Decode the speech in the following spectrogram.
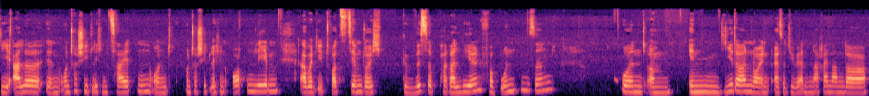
die alle in unterschiedlichen Zeiten und unterschiedlichen Orten leben, aber die trotzdem durch gewisse Parallelen verbunden sind. Und ähm, in jeder neuen, also die werden nacheinander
